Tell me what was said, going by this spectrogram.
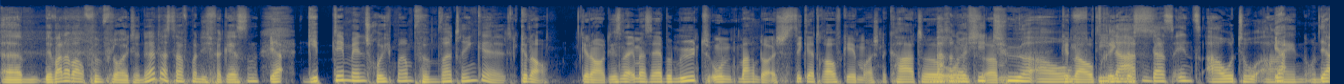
Ähm, wir waren aber auch fünf Leute, ne? Das darf man nicht vergessen. Ja. Gebt dem Mensch ruhig mal ein Fünfer Trinkgeld. Genau, genau, die sind da immer sehr bemüht und machen da euch Sticker drauf, geben euch eine Karte. machen und, euch die ähm, Tür auf, genau, die laden das- das, ins Auto ein und ja.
